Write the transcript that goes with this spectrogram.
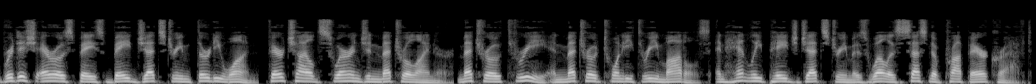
British Aerospace Bay Jetstream 31, Fairchild Swearingen Metroliner Metro 3 and Metro 23 models and Handley Page Jetstream as well as Cessna prop aircraft.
